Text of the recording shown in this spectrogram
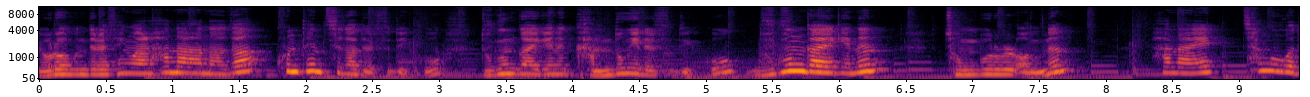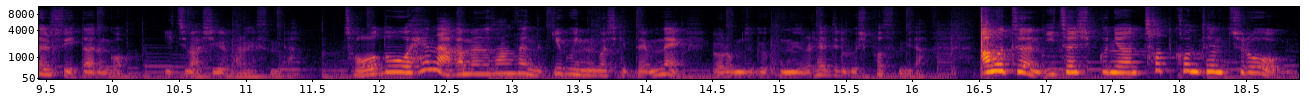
여러분들의 생활 하나하나가 콘텐츠가 될 수도 있고 누군가에게는 감동이 될 수도 있고 누군가에게는 정보를 얻는 하나의 창구가 될 수 있다는 거 잊지 마시길 바라겠습니다. 저도 해나가면서 항상 느끼고 있는 것이기 때문에 여러분들께 공유를 해드리고 싶었습니다. 아무튼 2019년 첫 컨텐츠로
